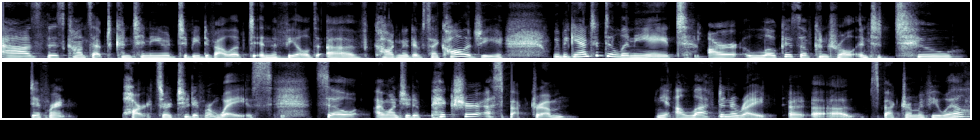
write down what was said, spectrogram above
as this concept continued to be developed in the field of cognitive psychology, we began to delineate our locus of control into two different parts or two different ways. So I want you to picture a spectrum, a left and a right a, a spectrum, if you will.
